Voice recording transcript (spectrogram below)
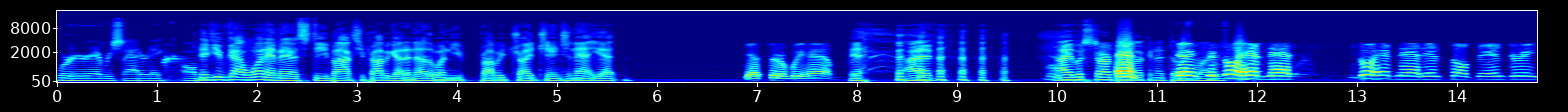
we're here every Saturday. Call. If you've got one MSD box, you probably got another one. You've probably tried changing that yet. Yes, sir, we have. Yeah. I I would start by And looking at those to, to wires. go ahead and add, go ahead and add insult to injury.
